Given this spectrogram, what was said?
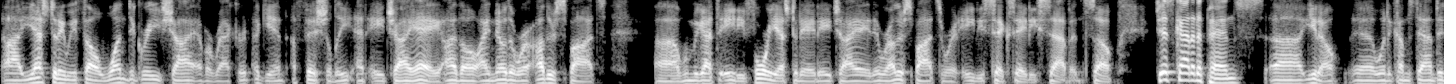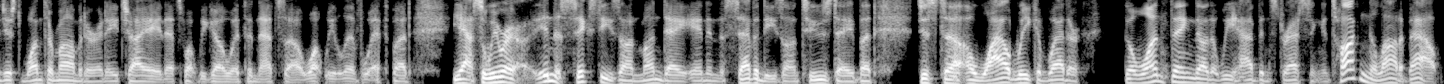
Uh, yesterday, we fell one degree shy of a record, again, officially at HIA, although I know there were other spots uh, when we got to 84 yesterday at HIA. There were other spots that were at 86, 87. So just kind of depends, uh, you know, uh, when it comes down to just one thermometer at HIA, that's what we go with, and that's uh, what we live with. But yeah, so we were in the 60s on Monday and in the 70s on Tuesday, but just uh, a wild week of weather. The one thing, though, that we have been stressing and talking a lot about,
